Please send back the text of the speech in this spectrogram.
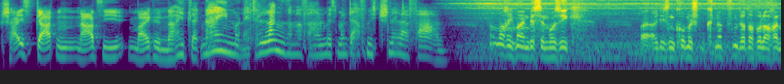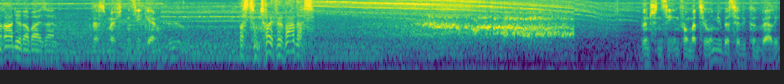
scheiß Garten-Nazi Michael Knight sagt, nein, man hätte langsamer fahren müssen, man darf nicht schneller fahren. Dann mache ich mal ein bisschen Musik. Bei all diesen komischen Knöpfen wird doch wohl auch ein Radio dabei sein. Was möchten Sie gern hören? Was zum Teufel war das? Wünschen Sie Informationen über Silicon Valley?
